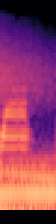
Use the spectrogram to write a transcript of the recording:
Bye.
